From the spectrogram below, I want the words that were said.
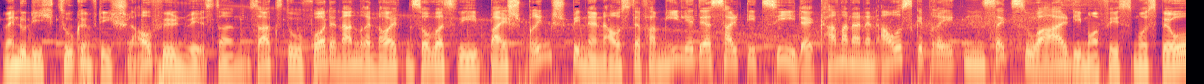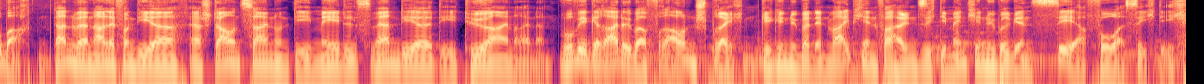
Wenn du dich zukünftig schlau fühlen willst, dann sagst du vor den anderen Leuten sowas wie bei Springspinnen aus der Familie der Saltizide kann man einen ausgeprägten Sexualdimorphismus beobachten. Dann werden alle von dir erstaunt sein und die Mädels werden dir die Tür einrennen. Wo wir gerade über Frauen sprechen, gegenüber den Weibchen verhalten sich die Männchen übrigens sehr vorsichtig.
